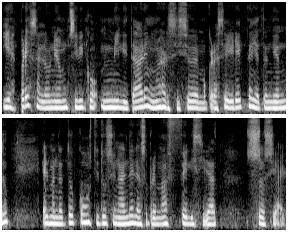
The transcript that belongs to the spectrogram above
y expresan la unión cívico-militar en un ejercicio de democracia directa y atendiendo el mandato constitucional de la suprema felicidad social.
